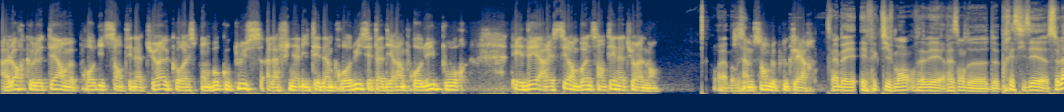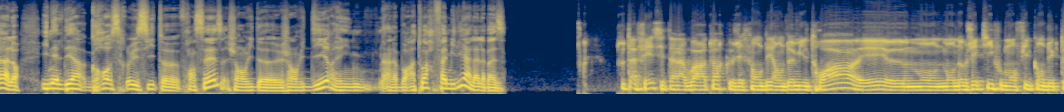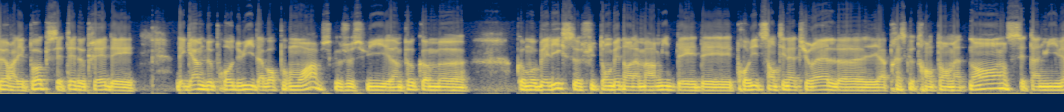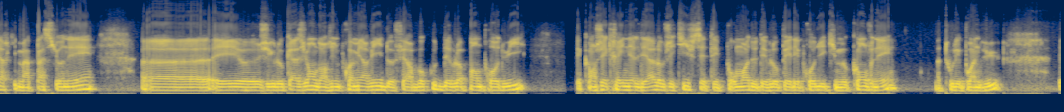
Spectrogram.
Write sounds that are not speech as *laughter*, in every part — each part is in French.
alors que le terme produit de santé naturelle correspond beaucoup plus à la finalité d'un produit, c'est-à-dire un produit pour aider à rester en bonne santé naturellement. Voilà, bah, ça me semble plus clair. Eh ben, effectivement, vous avez raison de, préciser cela. Alors, INLDA, grosse réussite euh, française, j'ai envie, de, envie de dire, un laboratoire familial à la base. Tout à fait, c'est un laboratoire que j'ai fondé en 2003 et euh, mon, objectif ou mon fil conducteur à l'époque, c'était de créer des, gammes de produits d'abord pour moi, puisque je suis un peu comme, euh, Obélix, je suis tombé dans la marmite des, produits de santé naturelle euh, il y a presque 30 ans maintenant. C'est un univers qui m'a passionné et j'ai eu l'occasion dans une première vie de faire beaucoup de développement de produits. Et quand j'ai créé une LDA, l'objectif c'était pour moi de développer des produits qui me convenaient à tous les points de vue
